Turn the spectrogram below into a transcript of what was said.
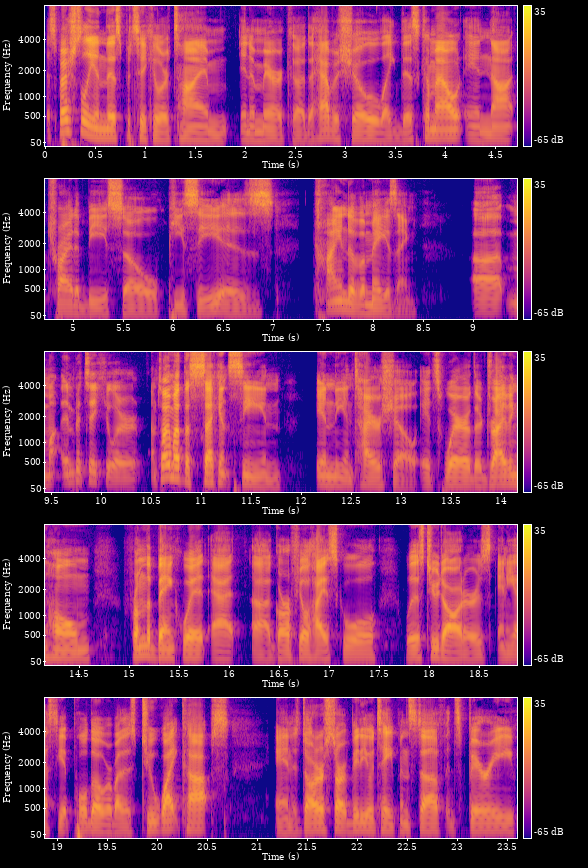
especially in this particular time in America, to have a show like this come out and not try to be so PC is kind of amazing. Uh, my, in particular, I'm talking about the second scene in the entire show. It's where they're driving home from the banquet at uh, Garfield High School with his two daughters, and he has to get pulled over by those two white cops, and his daughters start videotaping stuff. It's very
